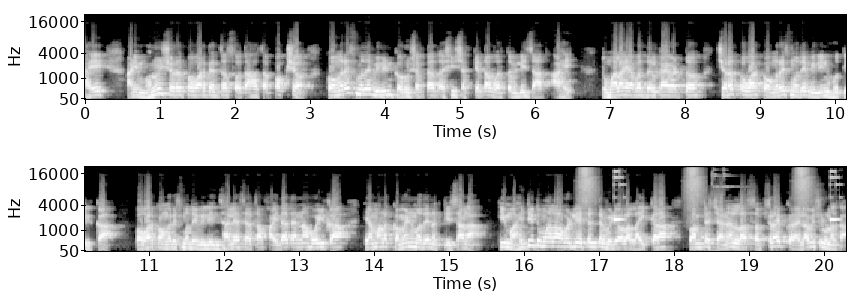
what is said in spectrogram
आहे. आणि म्हणून शरद पवार त्यांचा स्वतःचा पक्ष काँग्रेसमध्ये विलीन करू शकतात अशी शक्यता वर्तवली जात आहे. तुम्हाला याबद्दल काय वाटतं? शरद पवार काँग्रेसमध्ये विलीन होतील का? पवार काँग्रेसमध्ये विलीन झाल्यास याचा फायदा त्यांना होईल का? हे आम्हाला कमेंटमध्ये नक्की सांगा. ही माहिती तुम्हाला आवडली असेल तर व्हिडिओला लाईक करा व आमच्या चॅनलला सबस्क्राईब करायला विसरू नका.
